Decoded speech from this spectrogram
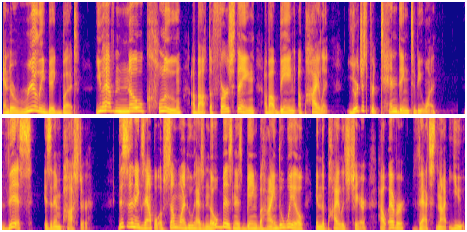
and a really big but, you have no clue about the first thing about being a pilot. You're just pretending to be one. This is an imposter. This is an example of someone who has no business being behind the wheel in the pilot's chair. However, that's not you.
